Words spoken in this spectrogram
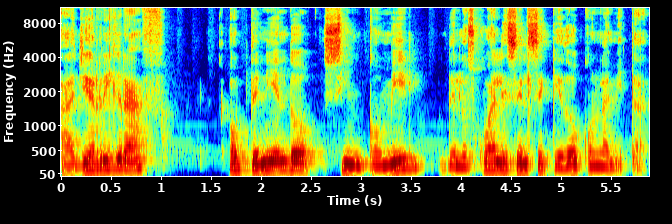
a Jerry Graff, obteniendo 5 mil, de los cuales él se quedó con la mitad.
